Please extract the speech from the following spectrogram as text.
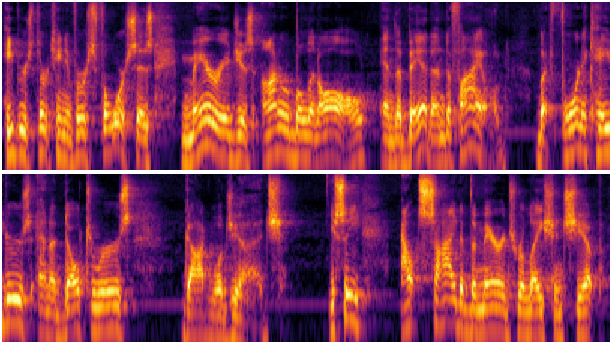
Hebrews 13 and verse 4 says, Marriage is honorable in all, and the bed undefiled. But fornicators and adulterers, God will judge. You see, outside of the marriage relationship,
